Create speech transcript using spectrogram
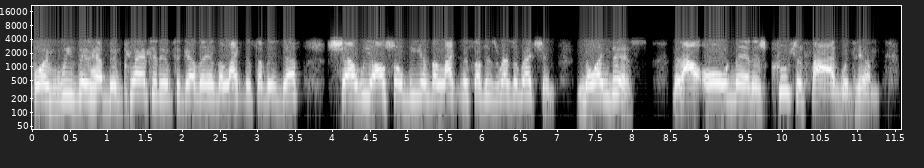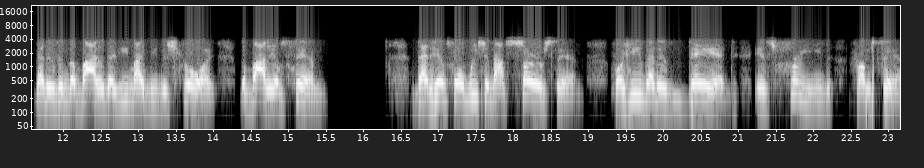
For if we then have been planted in together in the likeness of his death, shall we also be in the likeness of his resurrection, knowing this, that our old man is crucified with him, that is in the body that he might be destroyed, the body of sin, that henceforth we should not serve sin. For he that is dead is freed from sin.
